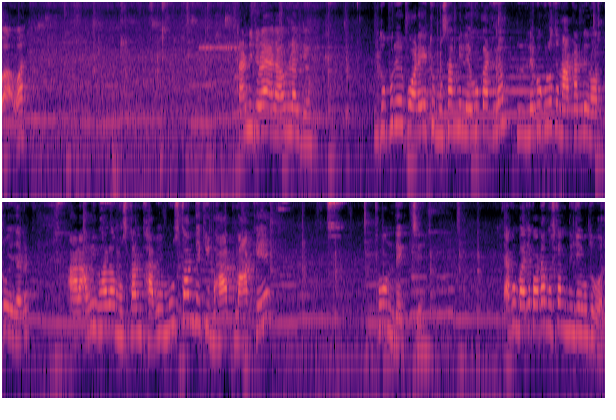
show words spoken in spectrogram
বাবা। চলে আয় দারুণ লাগছে। দুপুরের পরে একটু মুসাম্মি লেবু কাটলাম। লেবুগুলো তো না কাটলে নষ্ট হয়ে যাবে। আর আমি ভাবলাম মুস্কান খাবে। মুস্কান দেখি ভাত না খেয়ে ফোন দেখছে। এখন বাজে কটা? মুস্কান, নিজের মুখে বল।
